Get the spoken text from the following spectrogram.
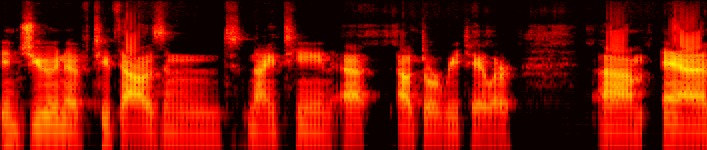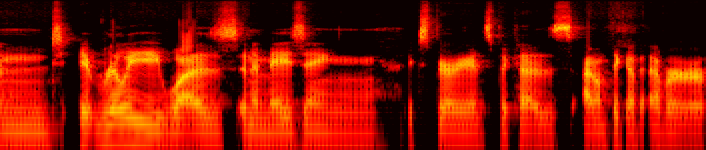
in June of 2019 at Outdoor Retailer, um, and it really was an amazing experience because I don't think I've ever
